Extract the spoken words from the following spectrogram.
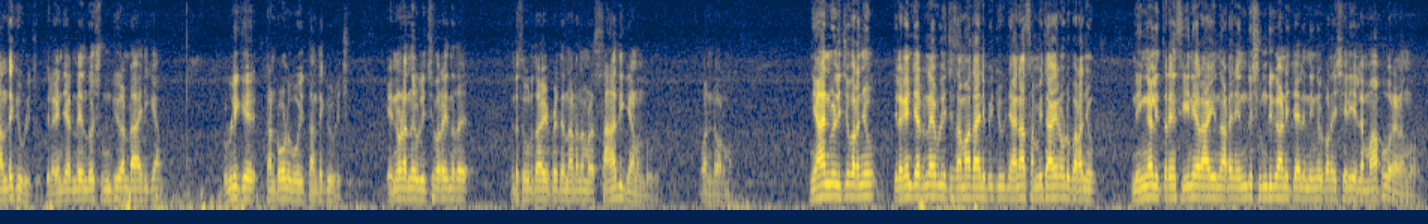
തന്തയ്ക്ക് വിളിച്ചു. തിലകൻ ചേട്ടന്റെ എന്തോ ശുണ്ഠി കണ്ടായിരിക്കാം. പുള്ളിക്ക് കൺട്രോൾ പോയി തന്തയ്ക്ക് വിളിച്ചു. എന്നോടന്ന് വിളിച്ചു പറയുന്നത് എന്റെ സുഹൃത്തായപ്പോഴത്തെ നടൻ നമ്മുടെ സാധിക്കാണെന്ന് തോന്നുന്നു. എന്റെ ഓർമ്മ. ഞാൻ വിളിച്ചു പറഞ്ഞു തിലകൻ ചേട്ടനെ വിളിച്ച് സമാധാനിപ്പിച്ചു. ഞാൻ ആ സംവിധായകനോട് പറഞ്ഞു നിങ്ങൾ ഇത്രയും സീനിയറായി നടൻ എന്ത് ചുണ്ടി കാണിച്ചാലും നിങ്ങൾ പറഞ്ഞ് ശരിയല്ല മാപ്പ് പറയണമെന്ന് പറഞ്ഞു.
